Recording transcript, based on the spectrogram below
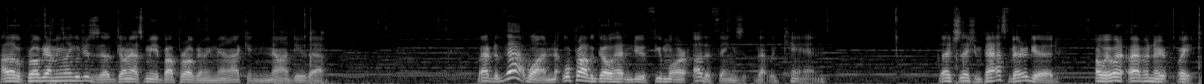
I love programming languages. Uh, don't ask me about programming, man. I cannot do that. But after that one, we'll probably go ahead and do a few more other things that we can. Legislation passed. Very good. Oh, wait, what happened here? Wait.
